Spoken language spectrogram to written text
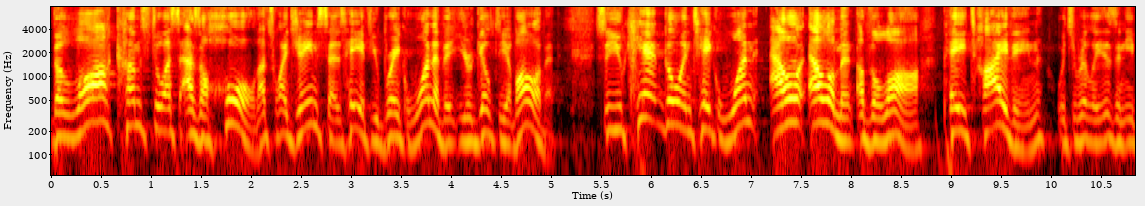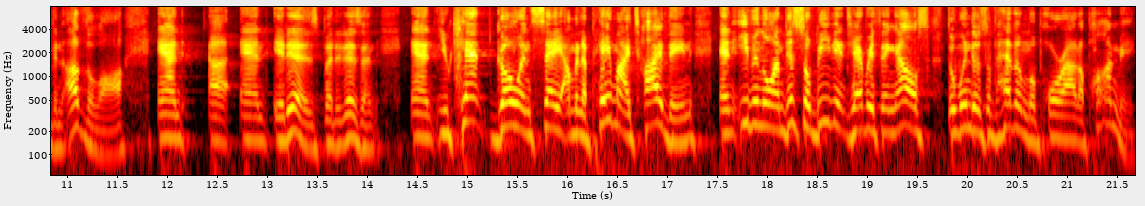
The law comes to us as a whole. That's why James says, hey, if you break one of it, you're guilty of all of it. So you can't go and take one element of the law, pay tithing, which really isn't even of the law, and uh, and it is, but it isn't. And you can't go and say, I'm gonna pay my tithing, and even though I'm disobedient to everything else, the windows of heaven will pour out upon me.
